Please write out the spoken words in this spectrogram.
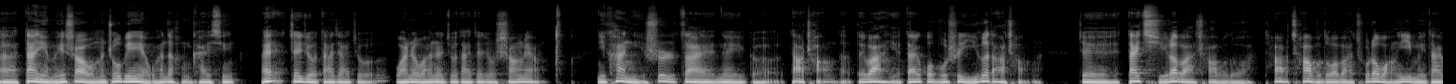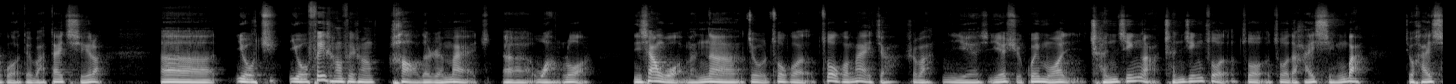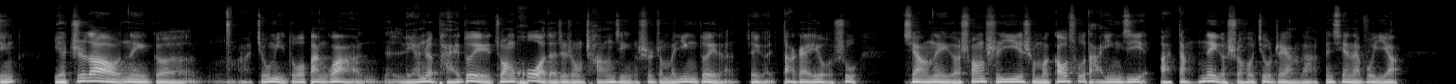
呃，但也没事儿，我们周边也玩得很开心。哎，这就大家就玩着玩着，就大家就商量。你看，你是在那个大厂的，对吧？也待过不是一个大厂了，这待齐了吧？差不多，差差不多吧。除了网易没待过，对吧？待齐了，呃，有有非常非常好的人脉，呃，网络。你像我们呢，就做过做过卖家，是吧？也也许规模曾经啊，曾经做做做的还行吧，就还行。也知道那个啊九米多半挂连着排队装货的这种场景是怎么应对的，这个大概也有数。像那个双十一什么高速打印机啊，当那个时候就这样的，跟现在不一样。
